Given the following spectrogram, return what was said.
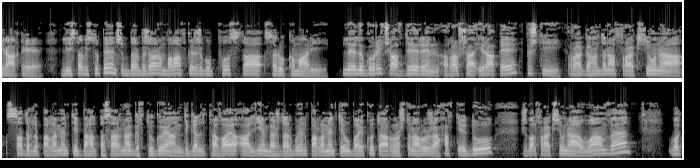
Iraqê lîsta bîst û pênc berbijaran belav kir ji bo posta serokkomarî. Lê li gorî çavdêrên rewşa Iraqê, piştî ragihandina fraksiyona Sadr li parlamentê bi hilpesarina giftugoyan digel tevaya aliyên beşdarbûyên parlamentê û baykota rûniştina roja heftê dû ji ber fraksiyona wan ve, wek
